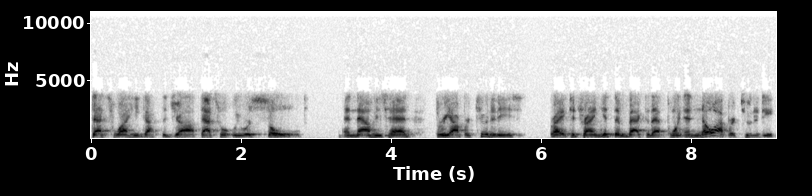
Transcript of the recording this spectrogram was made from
That's why he got the job. That's what we were sold. And now he's had three opportunities, right, to try and get them back to that point, and no opportunity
